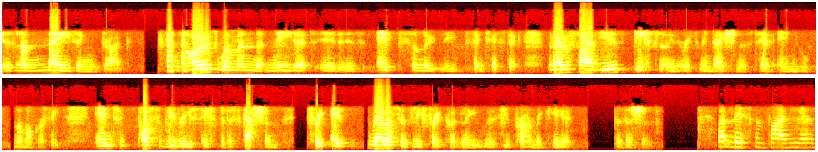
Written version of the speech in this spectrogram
is an amazing drug. For those women that need it, it is absolutely fantastic. But over five years, definitely the recommendation is to have annual mammography and to possibly reassess the discussion free, as relatively frequently with your primary care physician. But less than five years.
